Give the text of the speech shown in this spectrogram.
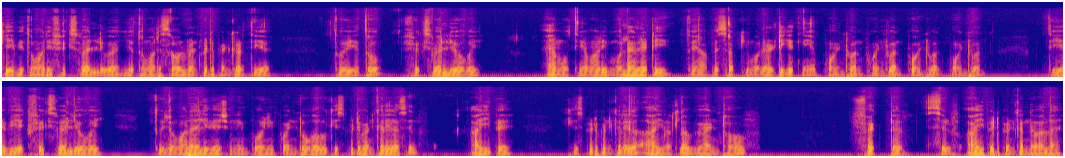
के बी तो हमारी फिक्स वैल्यू है, ये तो हमारे सॉल्वेंट पे डिपेंड करती है। तो ये तो फिक्स वैल्यू हो गई। एम होती है हमारी मोलैलिटी तो यहाँ पे सबकी मोलैलिटी कितनी है? Point one point one point one point one तो ये भी एक फिक्स वैल्यू हो गई। तो जो हमारा एलिवेशन इन बॉइलिंग पॉइंट होगा, वो किस पे डिपेंड करेगा सिर्फ़? आई पे। किस पे डिपेंड करेगा? आई मतलब वेंट ऑफ़ फैक्टर सिर्फ़ आई पे डिपेंड करने वाला है।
